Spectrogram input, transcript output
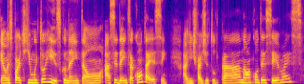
É um esporte de muito risco, né? Então, acidentes acontecem. A gente faz de tudo para não acontecer, mas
